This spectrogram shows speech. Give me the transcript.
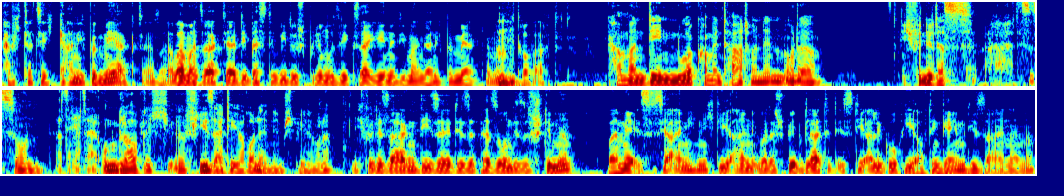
Habe ich tatsächlich gar nicht bemerkt. Also, aber man sagt ja, die beste Videospielmusik sei jene, die man gar nicht bemerkt, wenn man mhm. nicht drauf achtet. Kann man den nur Kommentator nennen oder? Ich finde, das, das ist so ein, also der hat eine unglaublich äh, vielseitige Rolle in dem Spiel, oder? Ich würde sagen, diese, diese Person, diese Stimme, weil mehr ist es ja eigentlich nicht, die einen über das Spiel begleitet, ist die Allegorie auf den Game Designer, ne?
